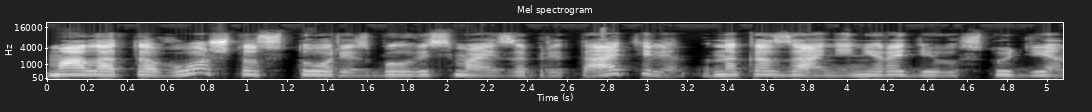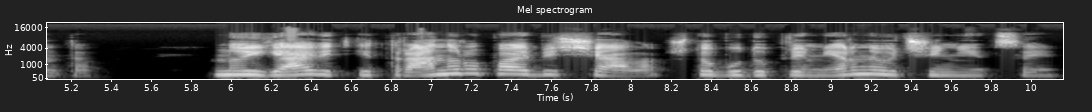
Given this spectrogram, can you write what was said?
Мало того, что Сторис был весьма изобретателен в наказании нерадивых студентов, но я ведь и Транеру пообещала, что буду примерной ученицей.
